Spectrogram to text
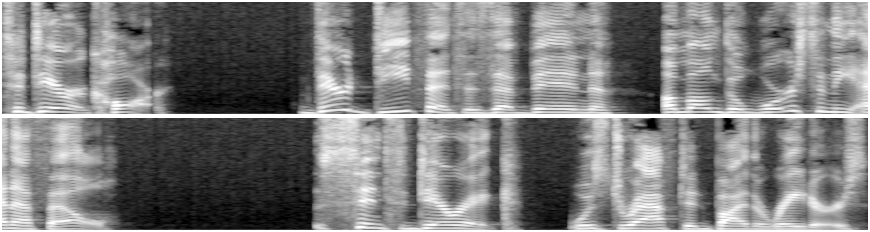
to Derek Carr. Their defenses have been among the worst in the NFL since Derek was drafted by the Raiders.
